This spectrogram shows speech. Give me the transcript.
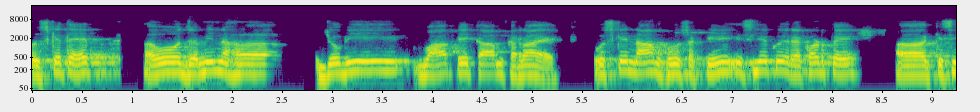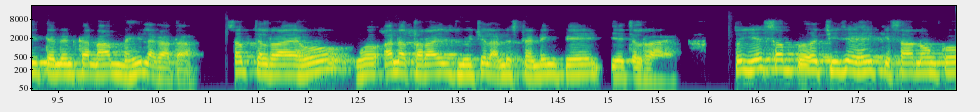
उसके तहत वो ज़मीन जो भी वहाँ पे काम कर रहा है उसके नाम हो सकती है। इसलिए कोई रिकॉर्ड पे किसी टेनेंट का नाम नहीं लगाता सब चल रहा है, वो वो अनऑथोराइज म्यूचुअल अंडरस्टैंडिंग पे ये चल रहा है। तो ये सब चीज़ें हैं किसानों को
